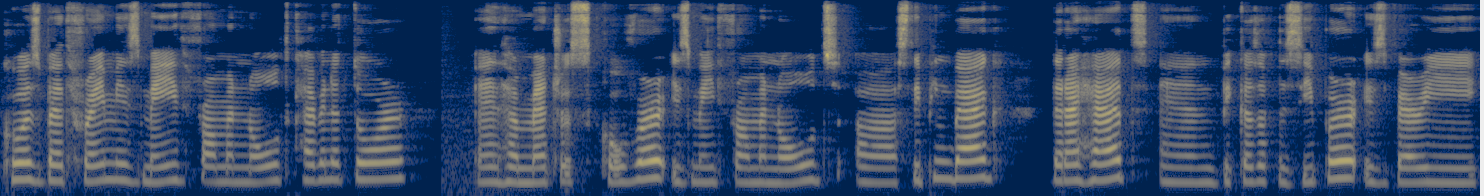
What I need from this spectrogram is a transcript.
Koa's bed frame is made from an old cabinet door and her mattress cover is made from an old uh, sleeping bag that I had and because of the zipper is very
